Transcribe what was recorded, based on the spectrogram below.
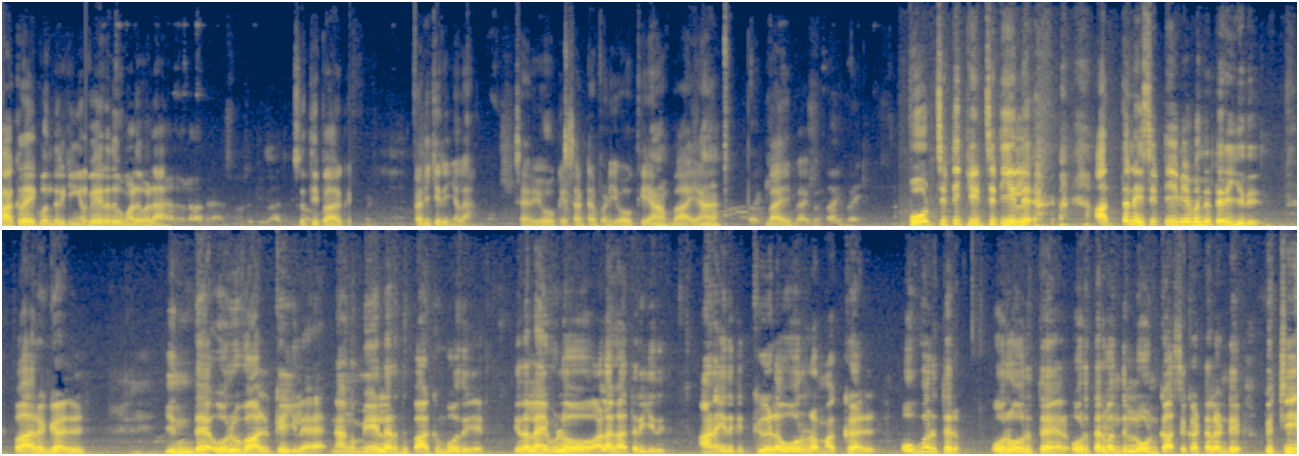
பார்க்குறதுக்கு வந்திருக்கீங்களா? வேறு எதுவும் அலுவலா? சுற்றி பார்க்க. படிக்கிறீங்களா? சரி ஓகே சட்டப்படி ஓகே ஆ பாய் ஆ. Bye bye bye port city கீட் சிட்டி இல்லை அத்தனை சிட்டியுமே வந்து தெரியுது பாருங்கள் இந்த ஒரு வாழ்க்கையில நாங்க மேல இருந்து பார்க்கும்போது இதெல்லாம் இவ்வளோ அழகா தெரியுது ஆனா இதுக்கு கீழே ஓடுற மக்கள் ஒவ்வொருத்தரும் ஒரு ஒருத்தர் ஒருத்தர் வந்து லோன் காசு கட்டலண்டு பெரிய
